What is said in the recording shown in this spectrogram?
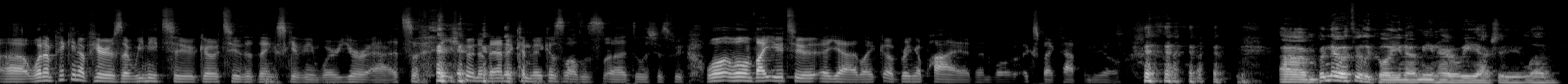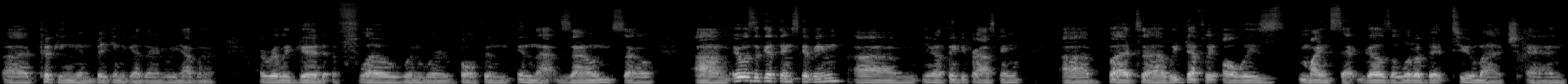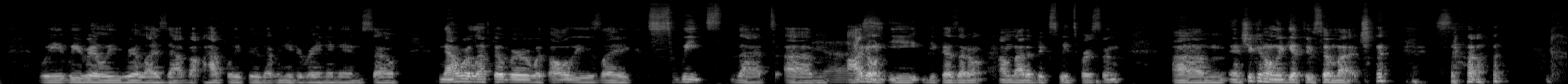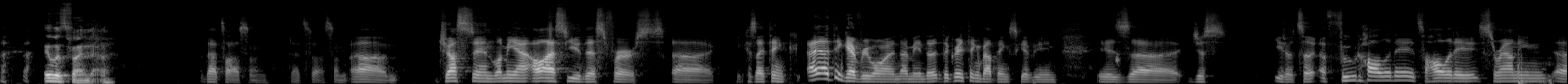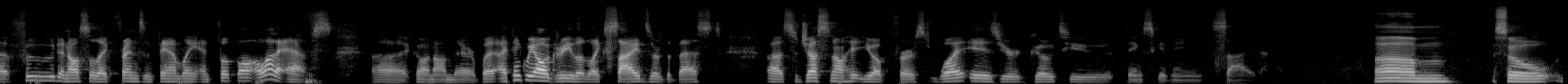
Uh, what I'm picking up here is that we need to go to the Thanksgiving where you're at, so that you and Amanda can make us all this uh, delicious food. We'll we'll invite you to uh, yeah, like uh, bring a pie, and then we'll expect half the meal. um, but no, it's really cool. You know, me and her, we actually love uh, cooking and baking together, and we have a, a really good flow when we're both in in that zone. So um, it was a good Thanksgiving. Um, you know, thank you for asking. Uh, but uh, we definitely always mindset goes a little bit too much, and we we really realized that about halfway through that we need to rein it in. So now we're left over with all these like sweets that um, I don't eat because I don't I'm not a big sweets person, um, and she can only get through so much. so it was fun though. That's awesome. That's awesome. Um, Justin, let me. I'll ask you this first uh, because I think I, I think everyone. I mean, the, the great thing about Thanksgiving is uh, just you know it's a, a food holiday. It's a holiday surrounding uh, food and also like friends and family and football. A lot of Fs uh, going on there, but I think we all agree that like sides are the best. Uh, so Justin, I'll hit you up first. What is your go-to Thanksgiving side? Um, so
